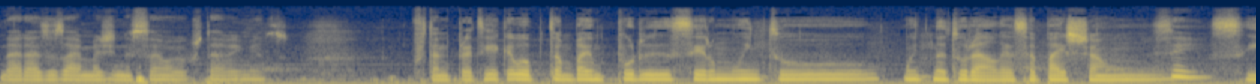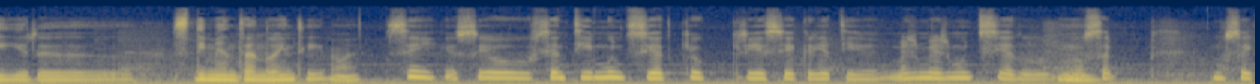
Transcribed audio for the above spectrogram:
dar asas à imaginação, eu gostava imenso. Portanto, para ti acabou também por eh, ser muito, muito natural essa paixão Sim. se ir eh, sedimentando em ti, não é? Sim, eu, eu senti muito cedo que eu queria ser criativa, mas mesmo muito cedo. Hum. Não sei, não sei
